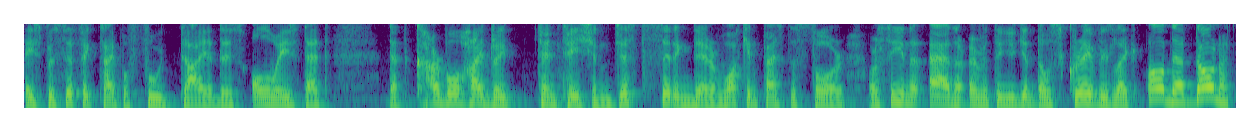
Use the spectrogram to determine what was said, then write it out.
a specific type of food diet, there's always that that carbohydrate temptation just sitting there walking past the store or seeing an ad or everything you get those cravings like oh that donut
